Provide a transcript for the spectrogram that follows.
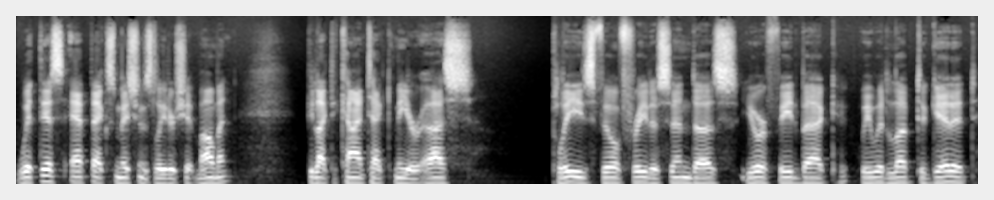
with this FX Missions Leadership Moment. If you'd like to contact me or us, please feel free to send us your feedback. We would love to get it.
